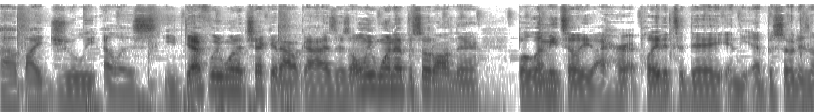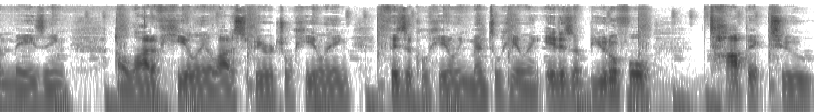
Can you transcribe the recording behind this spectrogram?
uh, by Julie Ellis. You definitely want to check it out, guys. There's only one episode on there, but let me tell you, I heard I played it today, and the episode is amazing. A lot of healing, a lot of spiritual healing, physical healing, mental healing. It is a beautiful topic to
